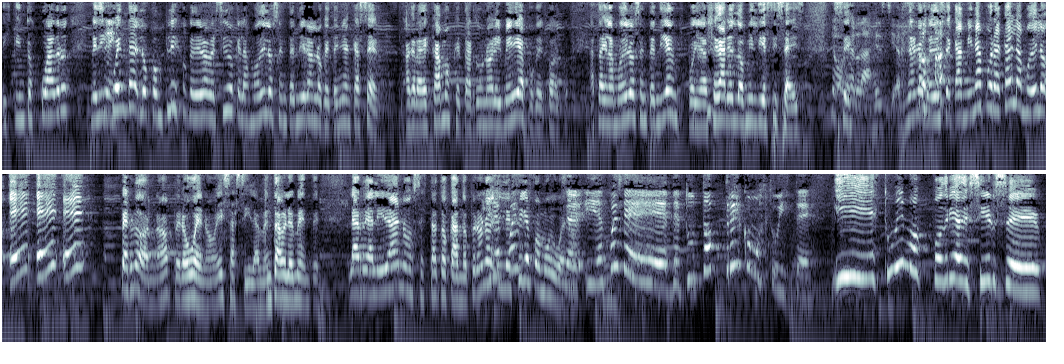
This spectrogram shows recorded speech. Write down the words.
distintos cuadros, me di Sí. cuenta lo complejo que debe haber sido que las modelos entendieran lo que tenían que hacer. Agradezcamos que tardó una hora y media porque hasta que las modelos entendían podía llegar el 2016. No, Sí. es verdad, es cierto. No, no, pues dice, caminá por acá y la modelo, eh, eh, eh. Perdón, ¿no? Pero bueno, es así, lamentablemente. La realidad nos está tocando. Pero no, el desfile fue muy bueno. y después de, de tu top 3, ¿cómo estuviste? Y estuvimos, podría decirse,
